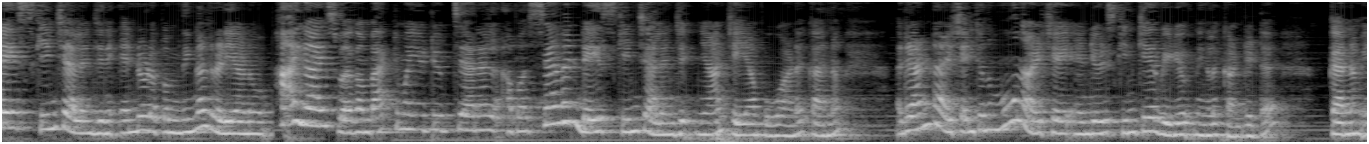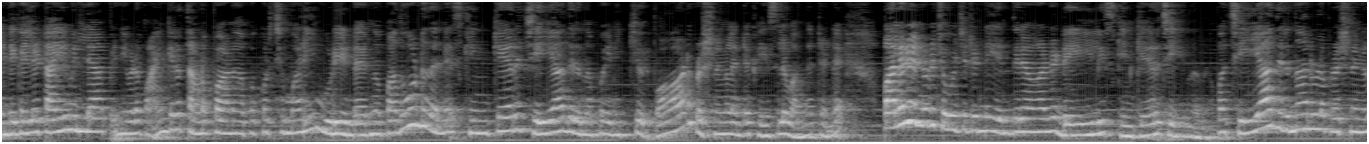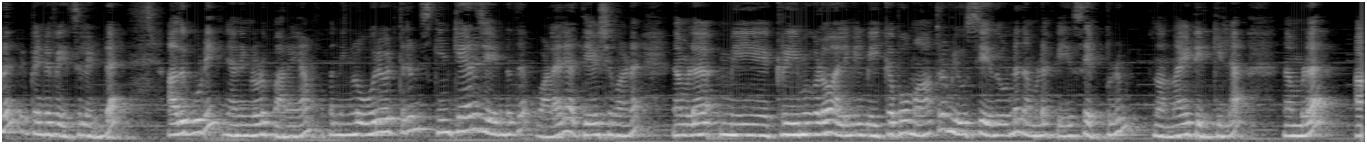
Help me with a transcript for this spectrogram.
Days skin ചാലഞ്ചിന് എന്നോടൊപ്പം നിങ്ങൾ റെഡിയാണോ hi guys welcome back to my YouTube channel അപ്പോൾ സെവൻ ഡേ സ്കിൻ ചാലഞ്ച് ഞാൻ ചെയ്യാൻ പോവാണ് കാരണം രണ്ടാഴ്ച എനിക്കൊന്ന് മൂന്നാഴ്ചയായി എന്റെ ഒരു സ്കിൻ കെയർ വീഡിയോ നിങ്ങൾ കണ്ടിട്ട്. കാരണം എന്റെ കയ്യിൽ ടൈമില്ല പിന്നെ ഇവിടെ ഭയങ്കര തണുപ്പാണ്. അപ്പോൾ കുറച്ച് മടിയും കൂടി ഉണ്ടായിരുന്നു. അപ്പോൾ അതുകൊണ്ട് തന്നെ സ്കിൻ കെയർ ചെയ്യാതിരുന്നപ്പോൾ എനിക്ക് ഒരുപാട് പ്രശ്നങ്ങൾ എന്റെ ഫേസിൽ വന്നിട്ടുണ്ട്. പലരും എന്നോട് ചോദിച്ചിട്ടുണ്ട് എന്തിനാണ് ഡെയിലി സ്കിൻ കെയർ ചെയ്യുന്നത്? അപ്പോൾ ചെയ്യാതിരുന്നാലുള്ള പ്രശ്നങ്ങൾ ഇപ്പം എന്റെ ഫേസിലുണ്ട് അതുകൂടി ഞാൻ നിങ്ങളോട് പറയാം. അപ്പം നിങ്ങൾ ഓരോരുത്തരും സ്കിൻ കെയർ ചെയ്യേണ്ടത് വളരെ അത്യാവശ്യമാണ്. നമ്മൾ ക്രീമുകളോ അല്ലെങ്കിൽ മേക്കപ്പോ മാത്രം യൂസ് ചെയ്തുകൊണ്ട് നമ്മുടെ ഫേസ് എപ്പോഴും നന്നായിട്ടിരിക്കില്ല. നമ്മൾ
